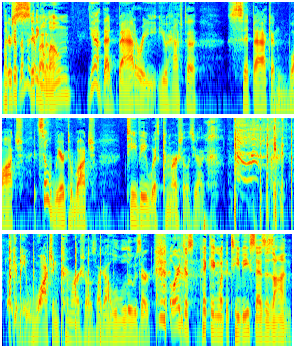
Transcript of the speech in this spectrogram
like There's just sitting it. alone. Yeah, that battery you have to sit back and watch. It's so weird to watch TV with commercials. You're like Look at me watching commercials like a loser. or just picking what the TV says is on.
